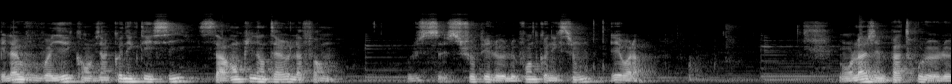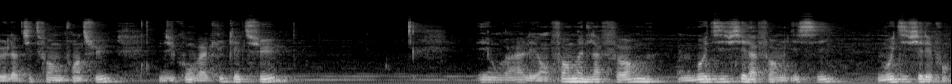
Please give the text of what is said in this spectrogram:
Et là vous voyez, quand on vient connecter ici, ça remplit l'intérieur de la forme. Juste choper le, point de connexion et voilà. Bon là j'aime pas trop la petite forme pointue, du coup on va cliquer dessus et on va aller en format de la forme, modifier la forme ici, modifier les points.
